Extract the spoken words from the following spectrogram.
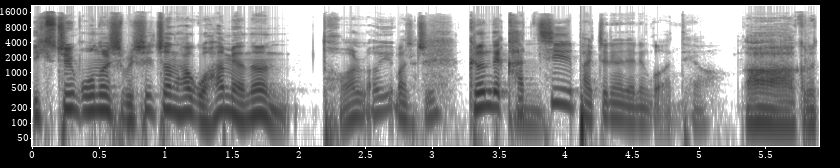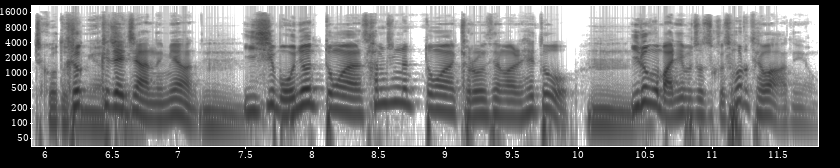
extreme ownership을 실천하고 하면은 더할 나위 맞아. 없지. 그런데 같이 발전해야 되는 것 같아요. 아 그렇지 그것도 그렇게 중요하지. 되지 않으면 음, 25년 동안 30년 동안 결혼 생활을 해도 음, 이런 거 많이 붙었을 거 서로 대화 안 해요.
